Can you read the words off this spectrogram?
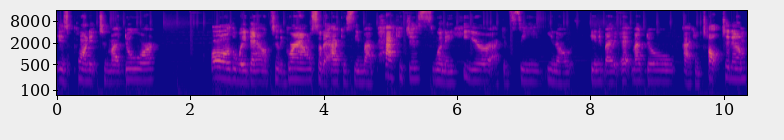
is pointed to my door all the way down to the ground so that I can see my packages when they here. I can see, you know, anybody at my door. I can talk to them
